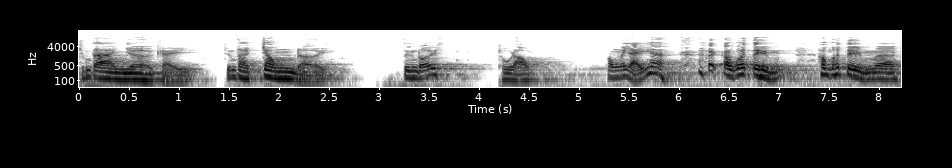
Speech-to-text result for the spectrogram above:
chúng ta nhờ cậy chúng ta trông đợi tương đối thụ động không có nhảy ha. Không có tìm không có tìm ờ,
